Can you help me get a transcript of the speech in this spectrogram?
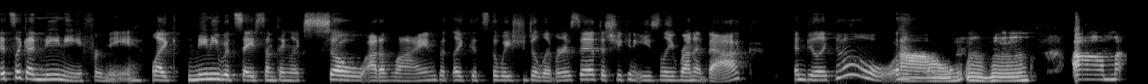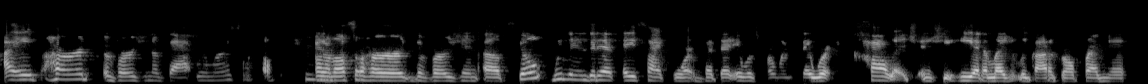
it's like a NeNe for me. Like NeNe would say something like so out of line, but like it's the way she delivers it that she can easily run it back and be like, no. Oh, mm-hmm. um, I've heard a version of that rumor as well. Mm-hmm. And I've also heard the version of still we landed at a psych ward, but that it was for when they were in college and she he had allegedly got a girl pregnant.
